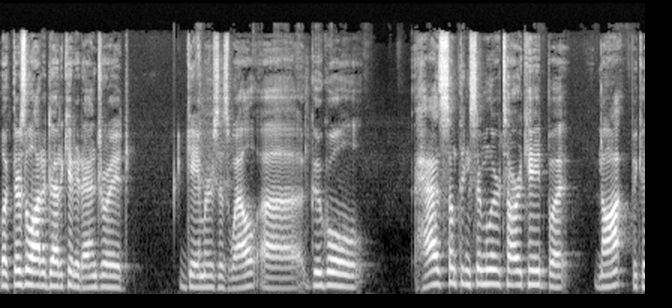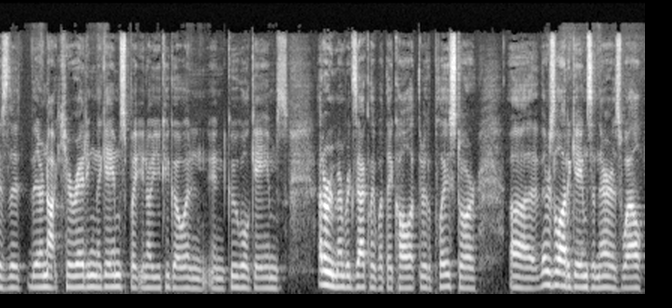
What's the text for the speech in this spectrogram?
look there's a lot of dedicated Android gamers as well uh, Google has something similar to arcade but not because the, they're not curating the games but you know you could go in, in google games i don't remember exactly what they call it through the play store uh, there's a lot of games in there as well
